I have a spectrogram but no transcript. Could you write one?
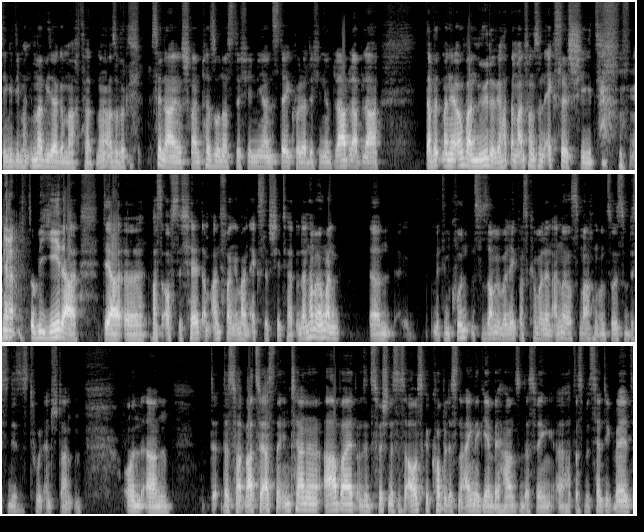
Dinge, die man immer wieder gemacht hat, ne? also wirklich Szenarios schreiben, Personas definieren, Stakeholder definieren, bla bla bla, da wird man ja irgendwann müde. Wir hatten am Anfang so ein Excel-Sheet. Ja. so wie jeder, der äh, was auf sich hält, am Anfang immer ein Excel-Sheet hat. Und dann haben wir irgendwann ähm, mit den Kunden zusammen überlegt, was können wir denn anderes machen? Und so ist so ein bisschen dieses Tool entstanden. Und ähm, das war, war zuerst eine interne Arbeit und inzwischen ist es ausgekoppelt, ist eine eigene GmbH und so. Deswegen äh, hat das mit Centigrade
